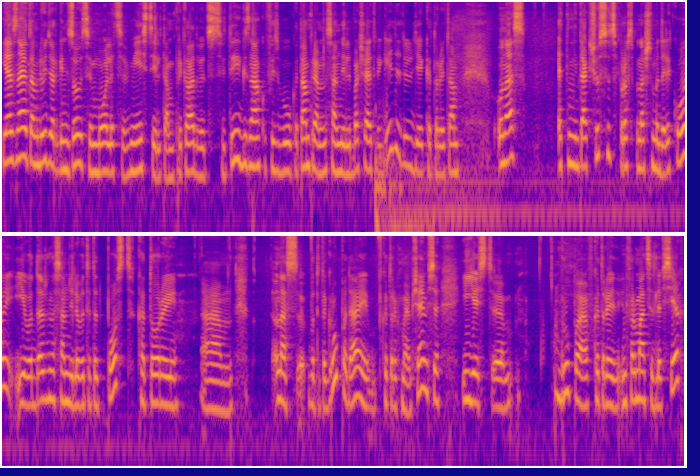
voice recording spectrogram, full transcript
Я знаю, там люди организовываются и молятся вместе, или там прикладывают цветы к знаку Фейсбука. Там прям на самом деле большая трагедия для людей, которые там. У нас это не так чувствуется, просто потому что мы далеко. И вот даже на самом деле вот этот пост, который ам, у нас вот эта группа, да, и в которых мы общаемся, и есть эм, группа, в которой информация для всех,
